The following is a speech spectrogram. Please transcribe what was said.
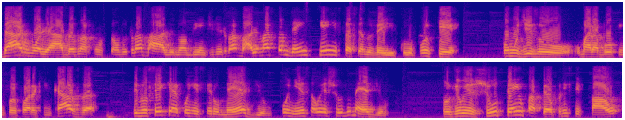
dar uma olhada na função do trabalho, no ambiente de trabalho, mas também quem está sendo veículo. Porque, como diz o, o que incorpora aqui em casa, se você quer conhecer o médio, conheça o Exu do médio. Porque o Exu tem o papel principal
